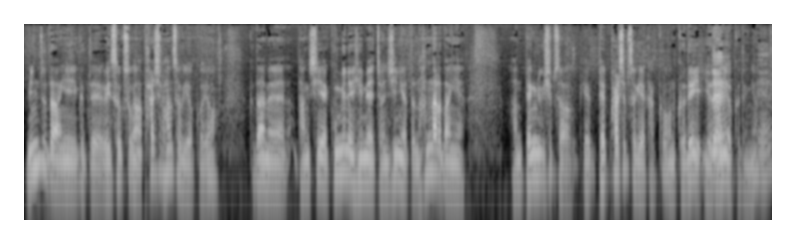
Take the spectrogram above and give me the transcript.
민주당이 그때 의석수가 81석이었고요. 그다음에 당시에 국민의힘의 전신이었던 한나라당이 한 160석, 180석에 가까운 거대 여당이었거든요. 네. 네.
